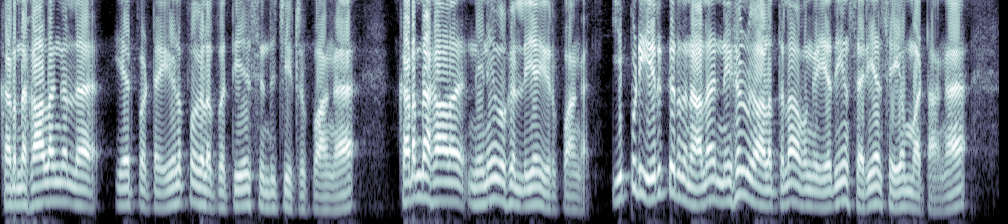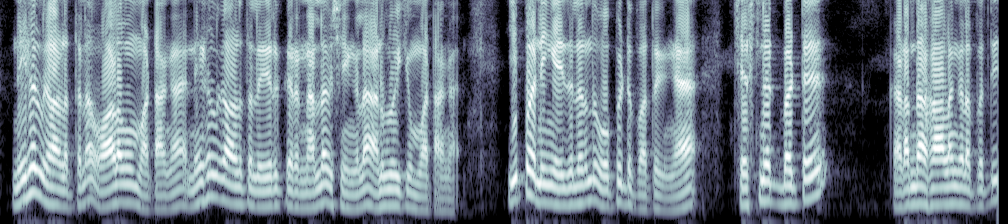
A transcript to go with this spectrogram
கடந்த காலங்களில் ஏற்பட்ட இழப்புகளை பற்றியே சிந்திச்சிட்டு இருப்பாங்க கடந்த கால நினைவுகள்லேயே இருப்பாங்க. இப்படி இருக்கிறதுனால நிகழ்காலத்தில் அவங்க எதையும் சரியாக செய்ய மாட்டாங்க. நிகழ்காலத்தில் வாழவும் மாட்டாங்க. நிகழ்காலத்தில் இருக்கிற நல்ல விஷயங்களை அனுபவிக்க மாட்டாங்க. இப்போ நீங்கள் இதிலேருந்து ஒப்பிட்டு பார்த்துக்குங்க. செஸ்னட் பட்டு கடந்த காலங்களை பற்றி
